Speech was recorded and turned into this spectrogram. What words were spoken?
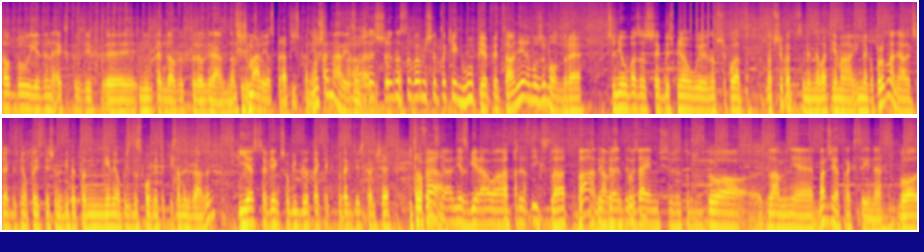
To był jedyny ekskluzyw y, Nintendowy, który grałem na Musisz Switchu. Mario sprawdzić koniecznie. Muszę Mario Ale sprawdzić też nasuwa mi się takie głupie pytanie, a może mądre. Czy nie uważasz, że jakbyś miał y, na przykład, na przykład w sumie nawet nie ma innego porównania, ale czy jakbyś miał PlayStation Vita, to nie miałbyś dosłownie takich samych wrażeń? I jeszcze większą bibliotekę, która gdzieś tam się I trofea. potencjalnie zbierała przez x lat. Ba, nawet Plusa? wydaje mi się, że to by było dla mnie bardziej atrakcyjne, bo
